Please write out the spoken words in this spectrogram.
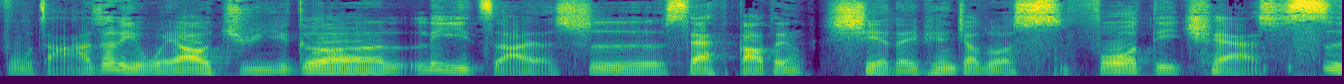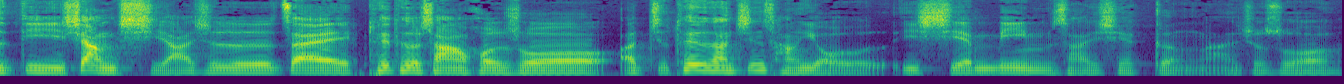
复杂。这里我要举一个例子啊，是 Seth Godin 写的一篇叫做 Four D Chess 四 D 象棋啊，就是在推特上或者说啊，推特上经常有一些 memes 啊，一些梗啊，就是说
